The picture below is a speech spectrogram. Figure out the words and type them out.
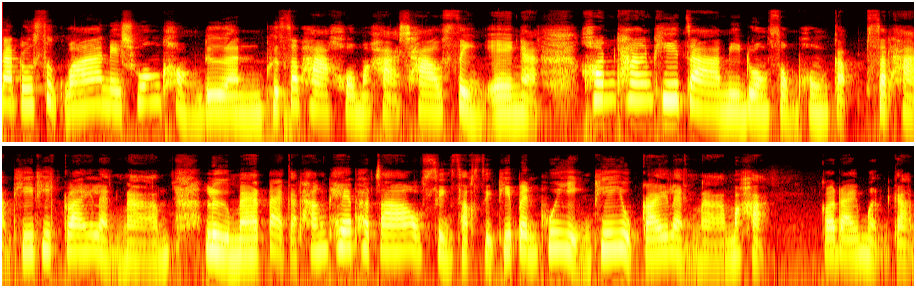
นัดรู้สึกว่าในช่วงของเดือนพฤษภาคมอะค่ะ ชาวสิงห์เองอะค่อนข้างที่จะมีดวงสมพงกับสถานที่ที่ใกล้แหล่งน้ำหรือแม้แต่กระทั่งเทพเจ้า สิ่งศักดิ์สิทธิ์ที่เป็นผู้หญิงที่อยู่ใกล้แหล่งน้ำอะค่ะ ก็ได้เหมือนกัน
